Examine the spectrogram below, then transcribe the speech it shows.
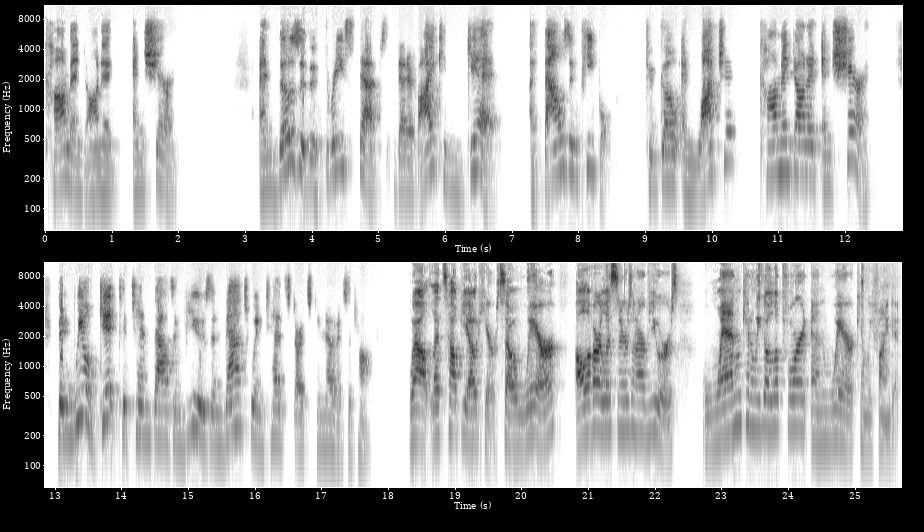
comment on it, and share it. And those are the three steps that if I can get a thousand people to go and watch it, comment on it, and share it, then we'll get to 10,000 views. And that's when TED starts to notice a talk. Well, let's help you out here. So, where all of our listeners and our viewers, when can we go look for it and where can we find it?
